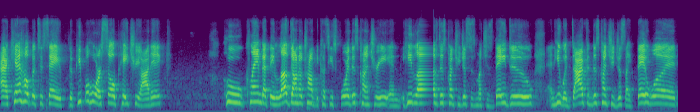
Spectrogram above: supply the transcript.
I can't help but to say the people who are so patriotic, who claim that they love Donald Trump because he's for this country and he loves this country just as much as they do, and he would die for this country just like they would.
